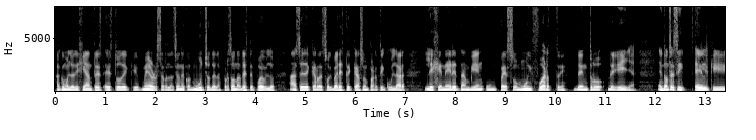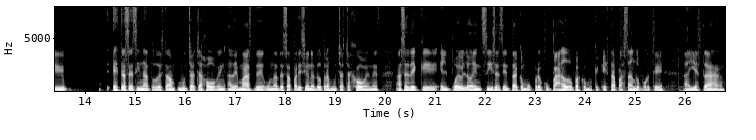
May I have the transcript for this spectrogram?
ah, como le dije antes, esto de que Mayer se relacione con muchas de las personas de este pueblo hace de que resolver este caso en particular le genere también un peso muy fuerte dentro de ella. Entonces sí, el que este asesinato de esta muchacha joven, además de unas desapariciones de otras muchachas jóvenes, hace de que el pueblo en sí se sienta como preocupado, pues como que qué está pasando, porque hay estas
